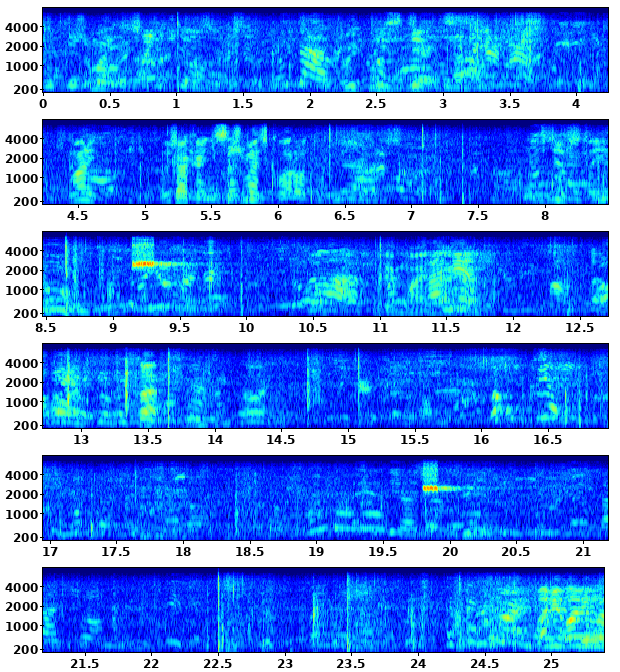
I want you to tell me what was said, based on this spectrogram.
Не прижимай, Ну да, Вы пиздец. Смотри. Как они забили? Нажимай сковородку. и всё. Везде же стоят. Прямая нога. Так, давай. Лови, лови, лови.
